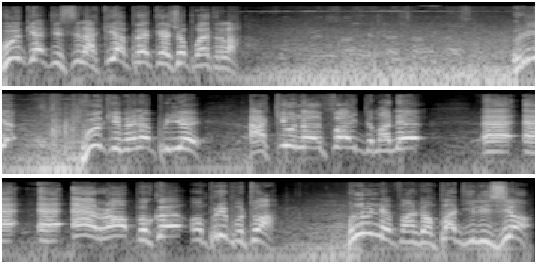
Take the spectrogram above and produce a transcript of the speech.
Vous qui êtes ici là, qui a payé quelque chose pour être là? Rien. Vous qui venez prier, à qui on a failli demander euh, euh, euh, un rang pour qu'on prie pour toi? Nous ne vendons pas d'illusions.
